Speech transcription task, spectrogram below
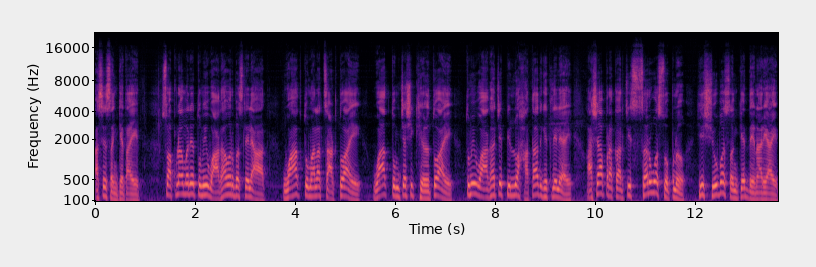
असे संकेत आहेत. स्वप्नामध्ये तुम्ही वाघावर बसलेले आहात. वाघ तुम्हाला चाटतो आहे. वाघ तुमच्याशी खेळतो आहे. तुम्ही वाघाचे पिल्लू हातात घेतलेले आहे. अशा प्रकारची सर्व स्वप्न ही शुभ संकेत देणारी आहेत.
